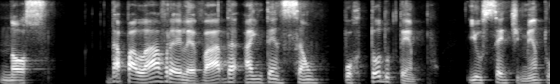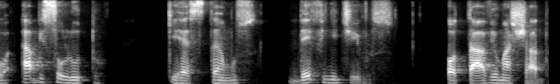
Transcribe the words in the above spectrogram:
nosso, da palavra elevada à intenção por todo o tempo e o sentimento absoluto que restamos definitivos. Otávio Machado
